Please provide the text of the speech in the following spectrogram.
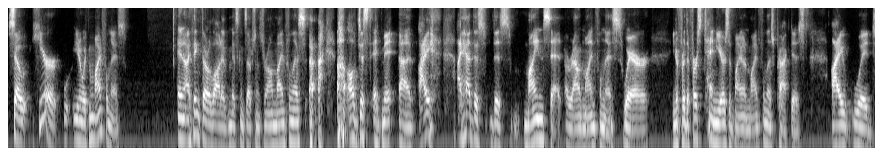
so here you know with mindfulness and I think there are a lot of misconceptions around mindfulness. Uh, I'll just admit, uh, I I had this this mindset around mindfulness where, you know, for the first ten years of my own mindfulness practice, I would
